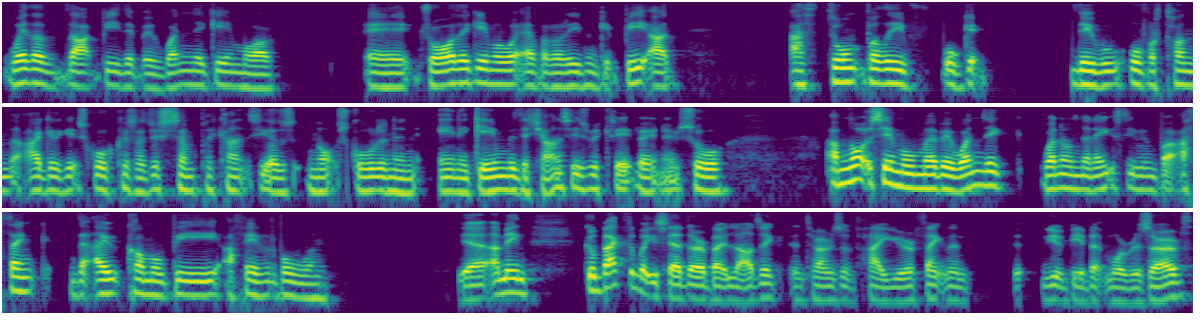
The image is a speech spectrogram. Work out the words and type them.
whether that be that we win the game or uh, draw the game or whatever, or even get beat, I, I don't believe we'll get they will overturn the aggregate score because I just simply can't see us not scoring in any game with the chances we create right now. So I'm not saying we'll maybe win the win on the night, Stephen, but I think the outcome will be a favourable one. Yeah, I mean, go back to what you said there about logic in terms of how you're thinking you'd be a bit more reserved.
